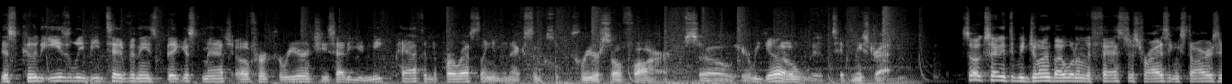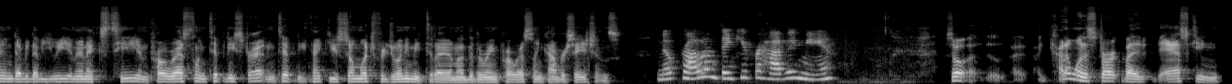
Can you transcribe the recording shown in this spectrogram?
This could easily be Tiffany's biggest match of her career, and she's had a unique path into pro wrestling and an excellent career so far. So here we go with Tiffany Stratton. So excited to be joined by one of the fastest rising stars in WWE and NXT and pro wrestling, Tiffany Stratton. Tiffany, thank you so much for joining me today on Under the Ring Pro Wrestling Conversations. No problem. Thank you for having me. So uh, I kind of want to start by asking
